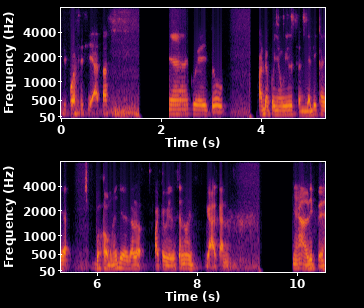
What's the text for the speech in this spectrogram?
di posisi atasnya gue itu pada punya Wilson. Jadi kayak bohong aja kalau pakai Wilson nggak akan nyalip ya.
